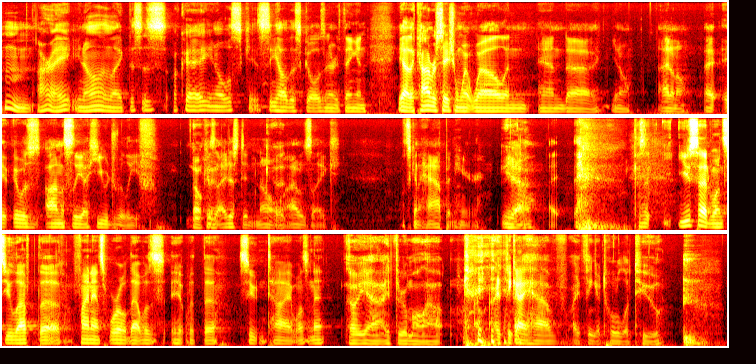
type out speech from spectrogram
hmm, all right, you know, and like this is okay. You know, we'll see how this goes and everything. And yeah, the conversation went well, and and uh, you know, I don't know, I, it, it was honestly a huge relief Okay. because I just didn't know. Good. I was like, what's going to happen here? You Yeah. I, Because you said once you left the finance world, that was it with the suit and tie, wasn't it? Oh yeah, I threw them all out. I, I think I have, I think a total of two,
